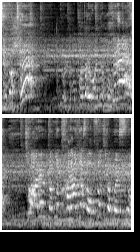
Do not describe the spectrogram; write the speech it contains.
대답해! 이러려고 바다에 왔냐고. 그래! 저 아래로 영영 가라앉아서 없어지려고 했어.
